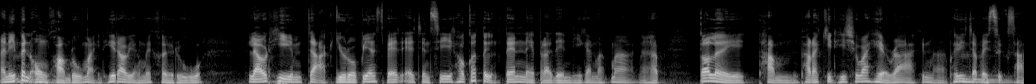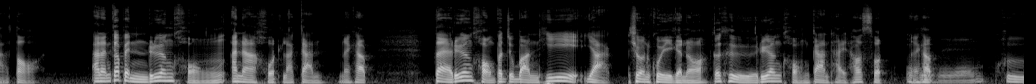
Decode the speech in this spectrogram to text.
อันนี้เป็นองค์ความรู้ใหม่ที่เรายังไม่เคยรู้ แล้วทีมจาก European Space Agency เขาก็ตื่นเต้นในประเด็นนี้กันมากๆนะครับ ก็เลยทำภารกิจที่ชื่อว่า Hera ขึ้นมา เพื่อที่จะไปศึกษาต่อ อันนั้นก็เป็นเรื่องของอนาคตละกันนะครับ แต่เรื่องของปัจจุบันที่อยากชวนคุยกันเนาะก็คือเรื่องของการถ่ายทอดสดนะครับโอ้โหคือ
